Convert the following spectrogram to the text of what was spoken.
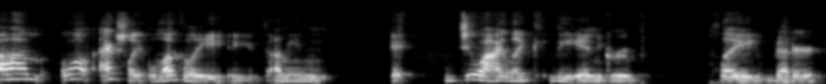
Um, well, actually, luckily, I mean, it, do I like the in group play better?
